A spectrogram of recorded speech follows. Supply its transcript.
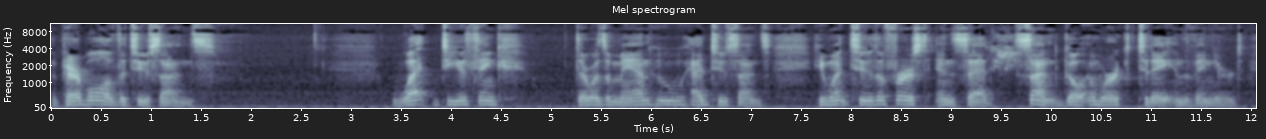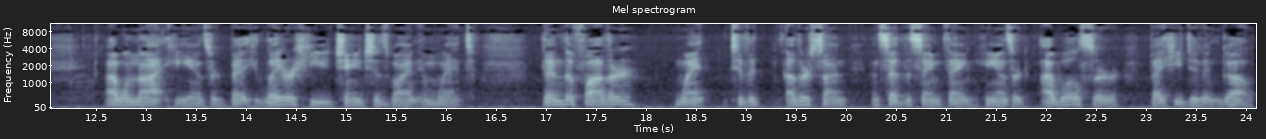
The parable of the two sons. What do you think? There was a man who had two sons. He went to the first and said, Son, go and work today in the vineyard. I will not, he answered. But later he changed his mind and went. Then the father went to the other son and said the same thing. He answered, I will, sir, but he didn't go.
